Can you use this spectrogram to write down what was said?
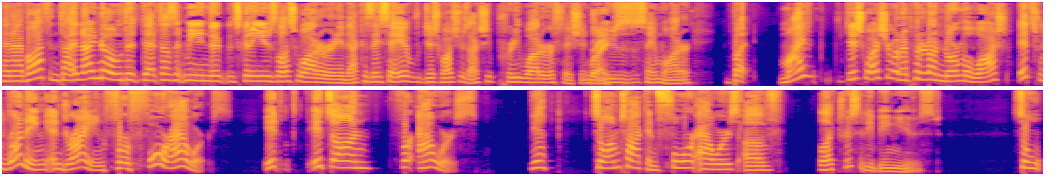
And I've often thought, and I know that that doesn't mean that it's going to use less water or any of that because they say a dishwasher is actually pretty water efficient. Right. It uses the same water. But my dishwasher, when I put it on normal wash, it's running and drying for four hours. It It's on for hours. Yeah. So I'm talking four hours of electricity being used. So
